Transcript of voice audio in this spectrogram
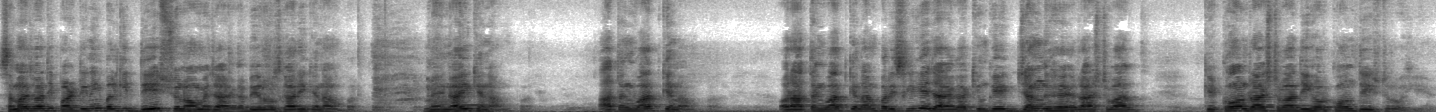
समाजवादी पार्टी नहीं बल्कि देश चुनाव में जाएगा बेरोजगारी के नाम पर महँगाई के नाम पर आतंकवाद के नाम पर। और आतंकवाद के नाम पर इसलिए जाएगा क्योंकि एक जंग है राष्ट्रवाद कि कौन राष्ट्रवादी है और कौन देशद्रोही है।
